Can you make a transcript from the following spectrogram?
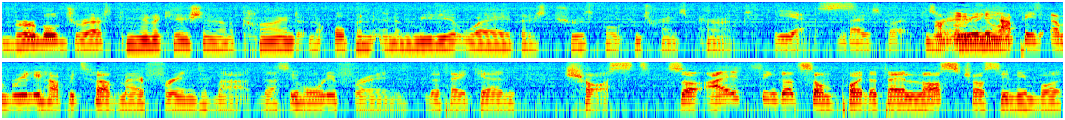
verbal direct communication in a kind and open and immediate way that is truthful and transparent. yes. That is correct. Is I'm really you want- happy. I'm really happy to have my friend back. That's the only friend that I can trust. So I think at some point that I lost trust in him, but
